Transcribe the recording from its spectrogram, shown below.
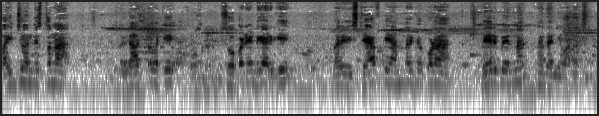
వైద్యం అందిస్తున్న డాక్టర్లకి సూపరింటెండెంట్ గారికి మరి స్టాఫ్కి అందరికీ కూడా పేరు పేరున నా ధన్యవాదాలు.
